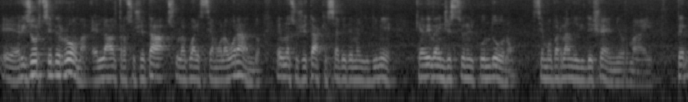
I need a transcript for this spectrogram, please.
Eh, Risorse per Roma è l'altra società sulla quale stiamo lavorando, è una società che sapete meglio di me che aveva in gestione il condono, stiamo parlando di decenni ormai, per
